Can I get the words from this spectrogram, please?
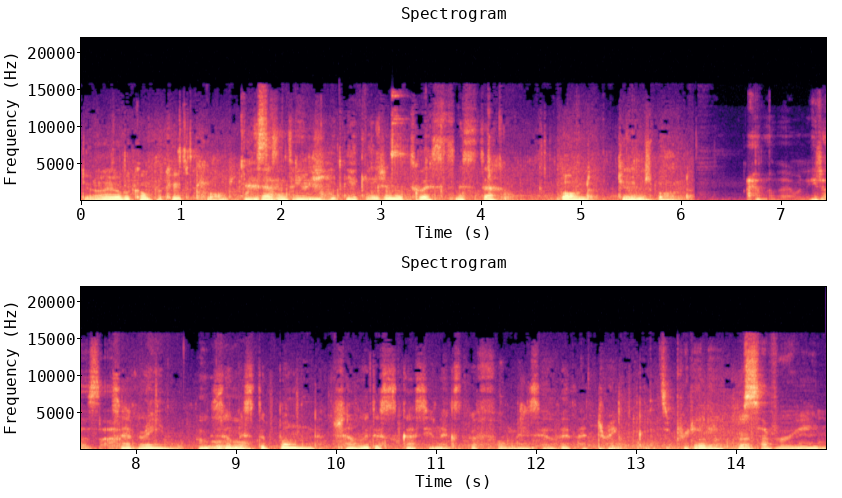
Did I overcomplicate the plot? Who doesn't appreciate the occasional twist, Mr. Bond. James Bond. I love it when he does that. Severine? So, Mr. Bond, shall we discuss your next performance over that drink? It's a pretty I name. like that. Severine.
